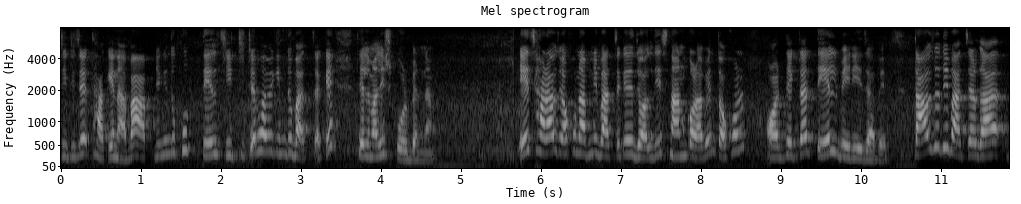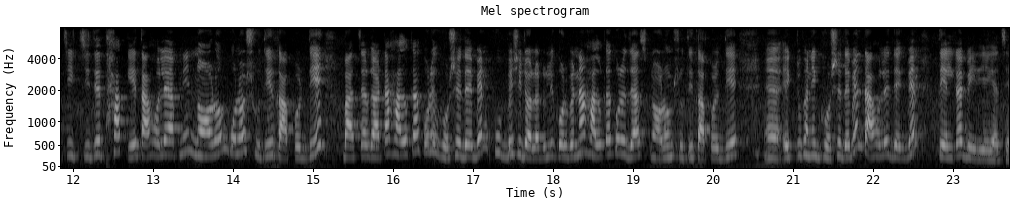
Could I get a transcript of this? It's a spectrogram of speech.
চিটিটে থাকে না বা আপনি কিন্তু খুব তেল চিটচিটেভাবে কিন্তু বাচ্চাকে তেল মালিশ করবেন না। এছাড়াও যখন আপনি বাচ্চাকে জল দিয়ে স্নান করাবেন, তখন অর্ধেকটা তেল বেরিয়ে যাবে। তাও যদি বাচ্চার গা চিটচিটে থাকে, তাহলে আপনি নরম কোনো সুতির কাপড় দিয়ে বাচ্চার গাটা হালকা করে ঘষে দেবেন। খুব বেশি ডলাডলি করবেন না, হালকা করে জাস্ট নরম সুতির কাপড় দিয়ে একটুখানি ঘষে দেবেন, তাহলে দেখবেন তেলটা বেরিয়ে গেছে।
